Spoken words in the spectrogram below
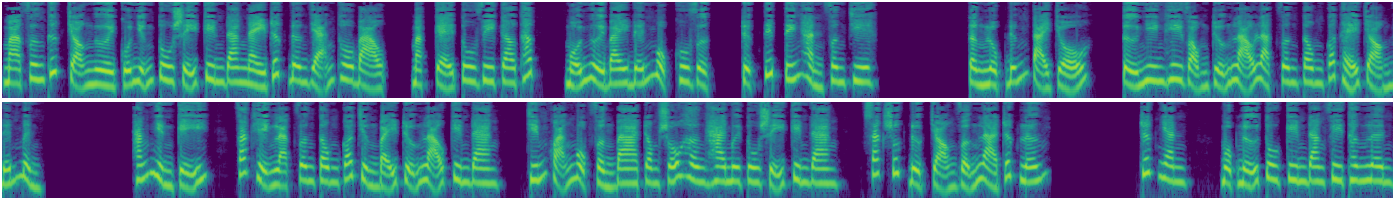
Mà phương thức chọn người của những tu sĩ kim đan này rất đơn giản thô bạo, mặc kệ tu vi cao thấp, mỗi người bay đến một khu vực, trực tiếp tiến hành phân chia. Tần lục đứng tại chỗ, tự nhiên hy vọng trưởng lão Lạc Vân Tông có thể chọn đến mình. Hắn nhìn kỹ, phát hiện Lạc Vân Tông có chừng 7 trưởng lão kim đan, chiếm khoảng 1 phần 3 trong số hơn 20 tu sĩ kim đan, xác suất được chọn vẫn là rất lớn. Rất nhanh, một nữ tu kim đan phi thân lên,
